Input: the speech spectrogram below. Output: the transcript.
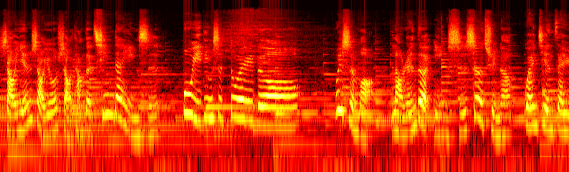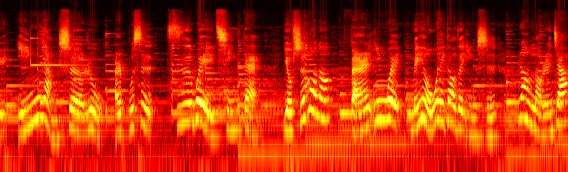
少盐、少油、少糖的清淡饮食不一定是对的哦。为什么老人的饮食摄取呢？关键在于营养摄入，而不是滋味清淡。有时候呢，反而因为没有味道的饮食，让老人家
